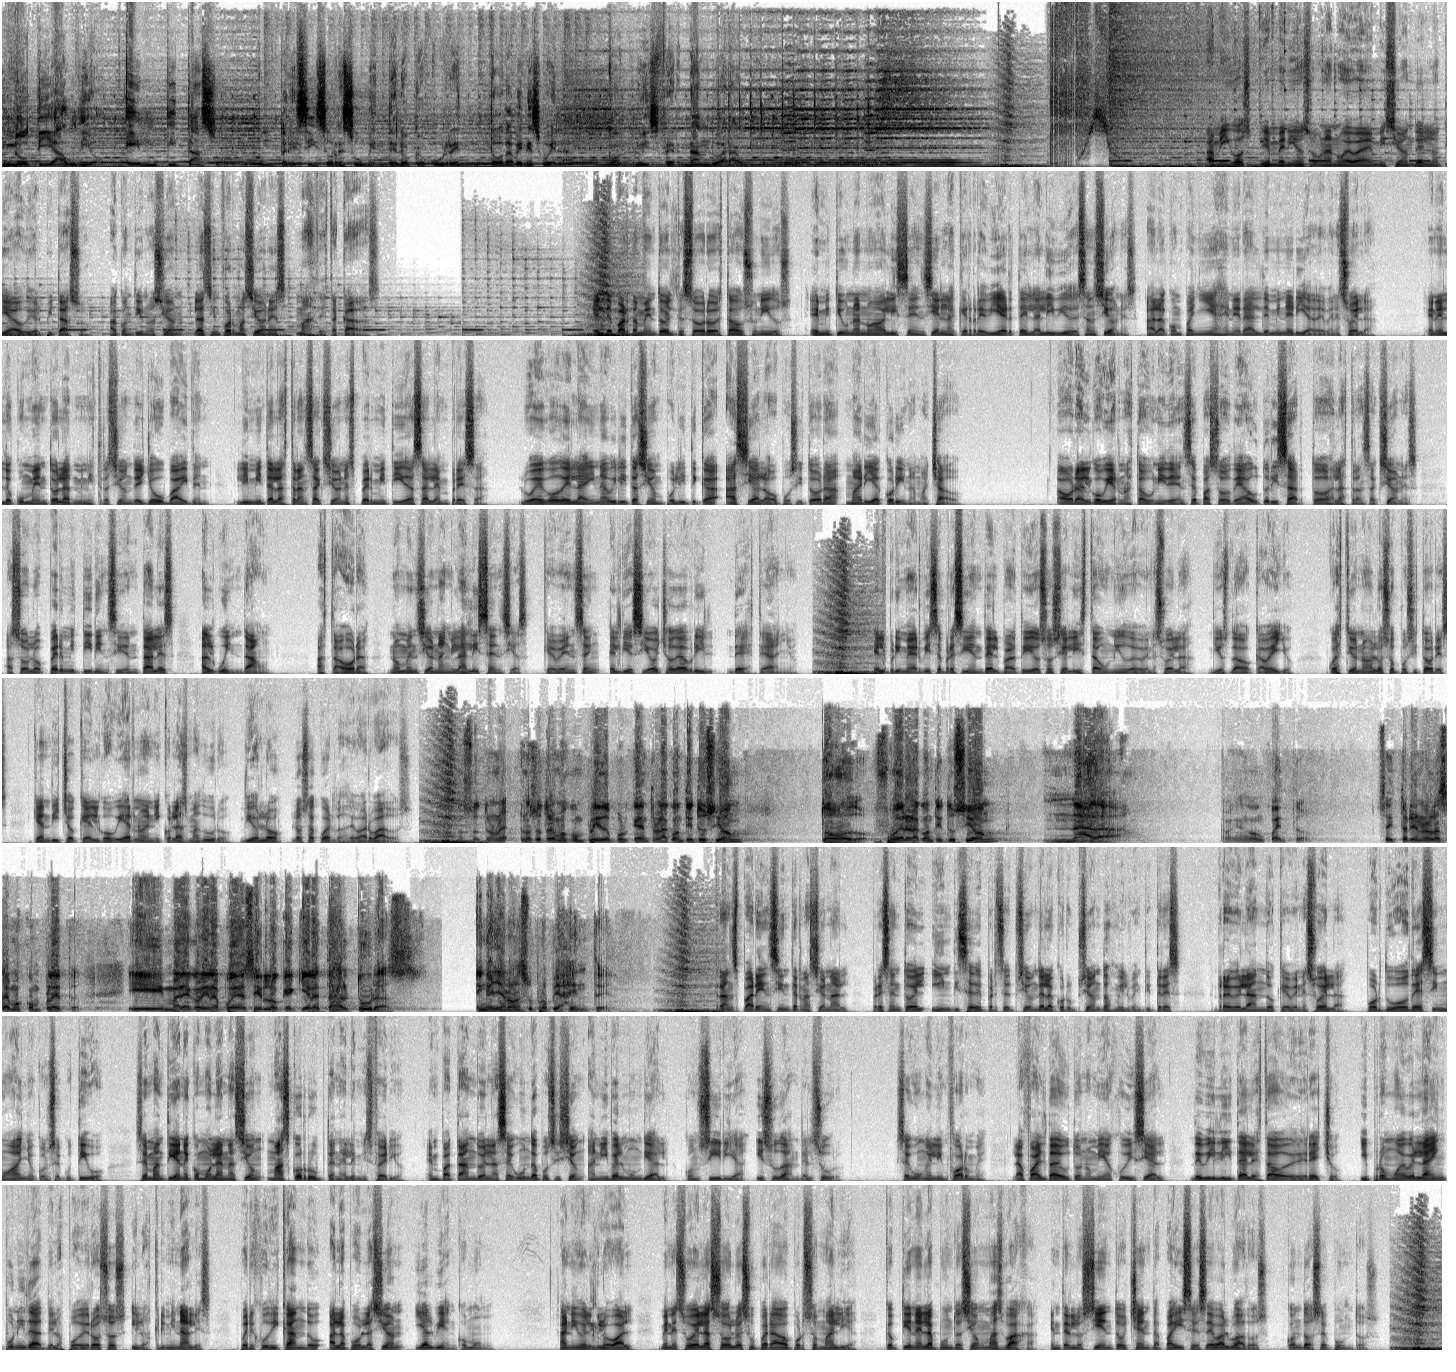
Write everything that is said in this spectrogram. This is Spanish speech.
Notiaudio, El Pitazo, un preciso resumen de lo que ocurre en toda Venezuela, con Luis Fernando Araújo. Amigos, bienvenidos a una nueva emisión del Notiaudio El Pitazo. A continuación, las informaciones más destacadas. El Departamento del Tesoro de Estados Unidos emitió una nueva licencia en la que revierte el alivio de sanciones a la Compañía General de Minería de Venezuela. En el documento, la administración de Joe Biden limita las transacciones permitidas a la empresa, luego de la inhabilitación política hacia la opositora María Corina Machado. Ahora el gobierno estadounidense pasó de autorizar todas las transacciones a solo permitir incidentales al wind down, hasta ahora no mencionan las licencias que vencen el 18 de abril de este año. El primer vicepresidente del Partido Socialista Unido de Venezuela, Diosdado Cabello, cuestionó a los opositores que han dicho que el gobierno de Nicolás Maduro violó los acuerdos de Barbados. Nosotros, nosotros hemos cumplido porque dentro de la Constitución, todo. Fuera de la Constitución, nada. No vengan con cuento. Esa historia no la sabemos completa. Y María Corina puede decir lo que quiera a estas alturas. Engañaron a su propia gente. Transparencia Internacional presentó el Índice de Percepción de la Corrupción 2023, revelando que Venezuela, por duodécimo año consecutivo, se mantiene como la nación más corrupta en el hemisferio, empatando en la segunda posición a nivel mundial con Siria y Sudán del Sur. Según el informe, la falta de autonomía judicial debilita el Estado de Derecho y promueve la impunidad de los poderosos y los criminales, perjudicando a la población y al bien común. A nivel global, Venezuela solo es superado por Somalia, que obtiene la puntuación más baja entre los 180 países evaluados, con 12 puntos.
